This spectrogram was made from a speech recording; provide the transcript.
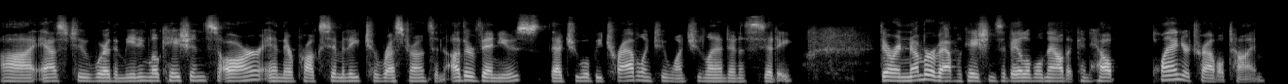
uh, as to where the meeting locations are and their proximity to restaurants and other venues that you will be traveling to once you land in a city. There are a number of applications available now that can help plan your travel time,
